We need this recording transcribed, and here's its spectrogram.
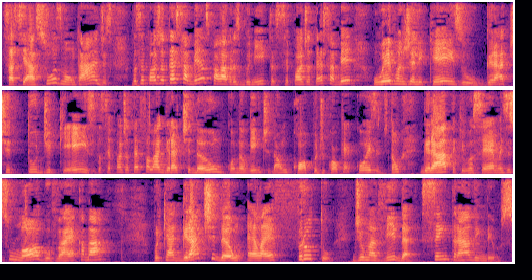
saciar as suas vontades, você pode até saber as palavras bonitas, você pode até saber o evangeliquez, o gratitudiquez, você pode até falar gratidão quando alguém te dá um copo de qualquer coisa, de tão grata que você é, mas isso logo vai acabar. Porque a gratidão, ela é fruto de uma vida centrada em Deus.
